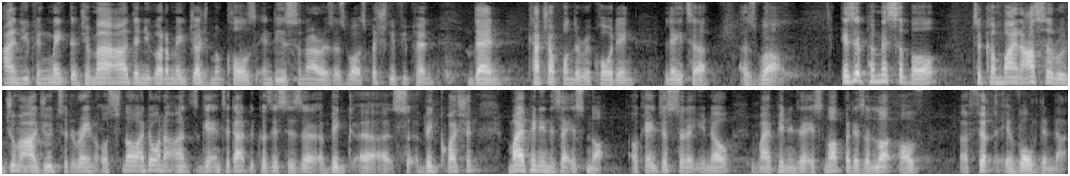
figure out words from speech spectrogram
and you can make the jama'ah, then you've got to make judgment calls in these scenarios as well, especially if you can then catch up on the recording later as well. Is it permissible to combine Asr with Jum'ah due to the rain or snow? I don't want to get into that because this is a, a big, uh, a, a big question. My opinion is that it's not. Okay, just so that you know, my opinion is that it's not, but there's a lot of uh, fiqh involved in that.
